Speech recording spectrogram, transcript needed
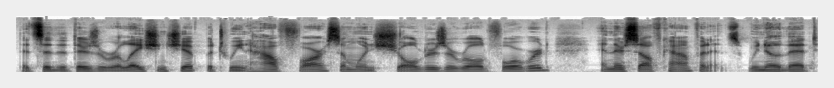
that said that there's a relationship between how far someone's shoulders are rolled forward and their self confidence. We know that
